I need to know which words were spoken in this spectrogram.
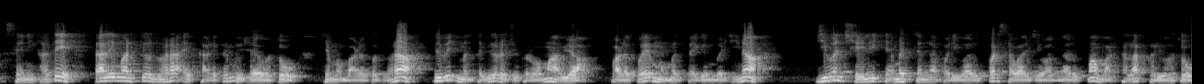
હુસેની ખાતે તાલીમાર્થીઓ દ્વારા એક કાર્યક્રમ યોજાયો હતો જેમાં બાળકો દ્વારા વિવિધ મંતવ્યો રજૂ કરવામાં આવ્યા બાળકોએ મોહમ્મદ પૈગંબરજીના જીવનશૈલી તેમજ તેમના પરિવાર ઉપર સવાલ જવાબના રૂપમાં વાર્તાલાપ કર્યો હતો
